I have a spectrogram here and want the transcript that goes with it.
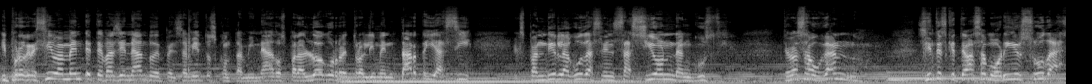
y progresivamente te vas llenando de pensamientos contaminados para luego retroalimentarte y así expandir la aguda sensación de angustia. Te vas ahogando. Sientes que te vas a morir, sudas.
